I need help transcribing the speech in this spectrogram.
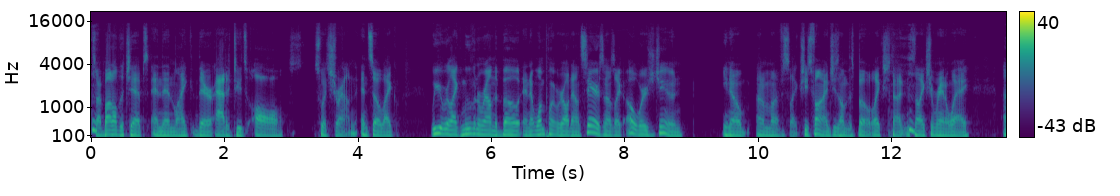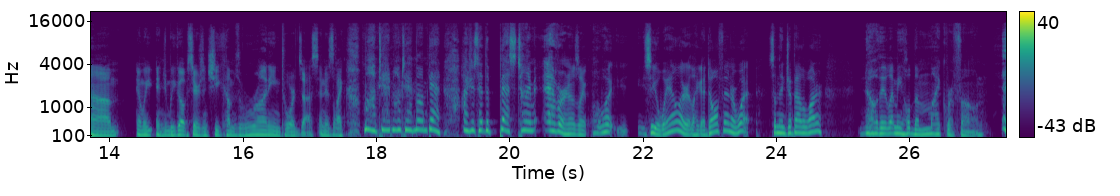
So i bought all the chips and then like their attitudes all switched around. And so like we were like moving around the boat and at one point we were all downstairs and i was like oh where's june you know i don't know if it's like she's fine she's on this boat like she's not it's not like she ran away um and we and we go upstairs and she comes running towards us and is like, "Mom, Dad, Mom, Dad, Mom, Dad! I just had the best time ever." And I was like, oh, "What? You see a whale or like a dolphin or what? Something jump out of the water?" No, they let me hold the microphone,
